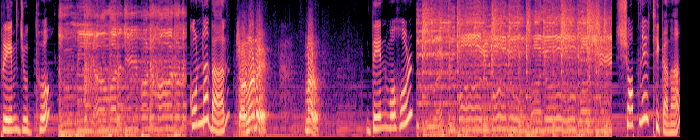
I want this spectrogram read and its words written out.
প্রেম যুদ্ধ আমার জীবন মরণ। কন্যাদান। চর মারবে? মারো। দেনমোহর। স্বপ্নের ঠিকানা?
